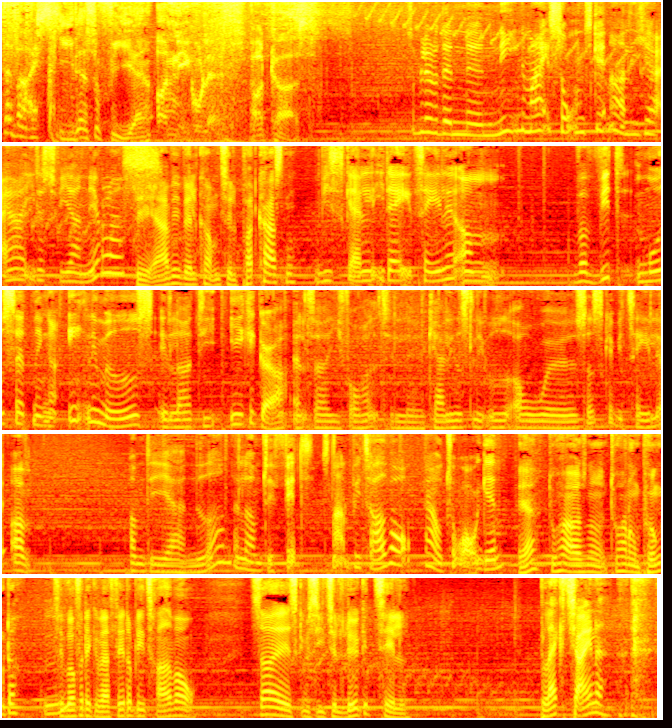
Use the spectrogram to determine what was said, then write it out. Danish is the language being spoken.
The Voice. Ida, Sofia og Nikolas podcast. Så blev det den øh, 9. maj. Solen skinner, og lige her er Ida Sofia og Nicholas. Det er vi. Velkommen til podcasten. Vi skal i dag tale om, hvorvidt modsætninger egentlig mødes, eller de ikke gør, altså i forhold til øh, kærlighedslivet. Og øh, så skal vi tale om, om det er nederen, eller om det er fedt snart at blive 30 år. Jeg har jo to år igen. Ja, du har også nogle, du har nogle punkter mm. til, hvorfor det kan være fedt at blive 30 år. Så øh, skal vi sige tillykke til Black China,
